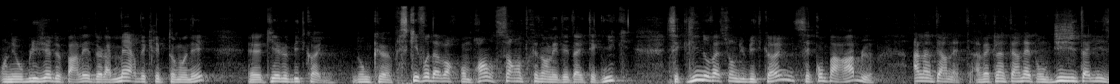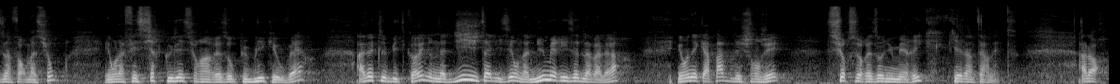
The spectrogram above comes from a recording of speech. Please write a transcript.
On est obligé de parler de la mère des crypto-monnaies, euh, qui est le Bitcoin. Donc, euh, ce qu'il faut d'abord comprendre, sans rentrer dans les détails techniques, c'est que l'innovation du Bitcoin, c'est comparable à l'Internet. Avec l'Internet, on digitalise l'information et on la fait circuler sur un réseau public et ouvert. Avec le Bitcoin, on a digitalisé, on a numérisé de la valeur et on est capable d'échanger sur ce réseau numérique qui est l'Internet. Alors,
